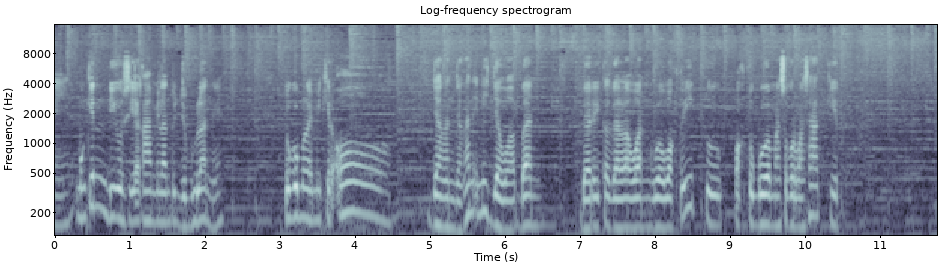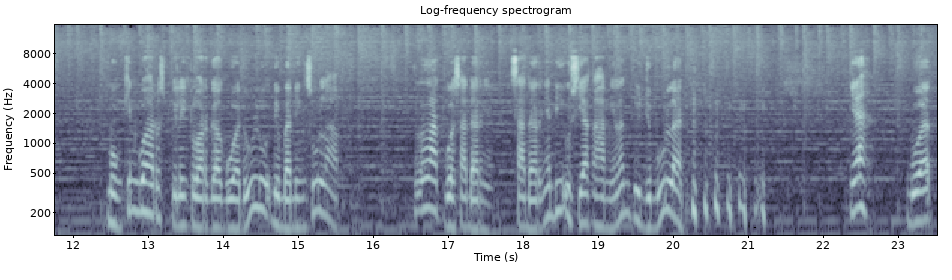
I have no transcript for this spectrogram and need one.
kayaknya. Mungkin di usia kehamilan tujuh bulan ya. Tuh gue mulai mikir oh jangan-jangan ini jawaban dari kegalauan gue waktu itu waktu gue masuk rumah sakit. Mungkin gue harus pilih keluarga gue dulu dibanding sulap. Telat gue sadarnya. Sadarnya di usia kehamilan 7 bulan. Ya buat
